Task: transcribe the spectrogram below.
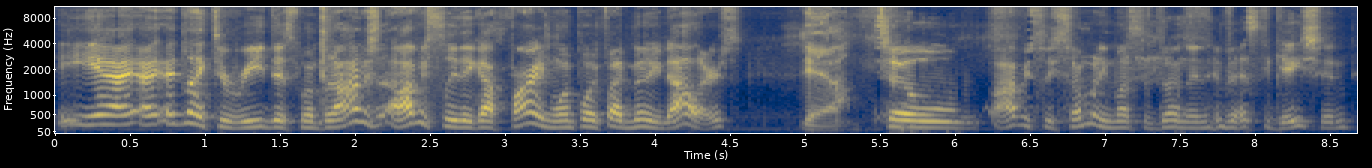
yeah, I, would like to read this one, but honestly, obviously they got fined 1.5 million dollars. Yeah. So obviously somebody must have done an investigation.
